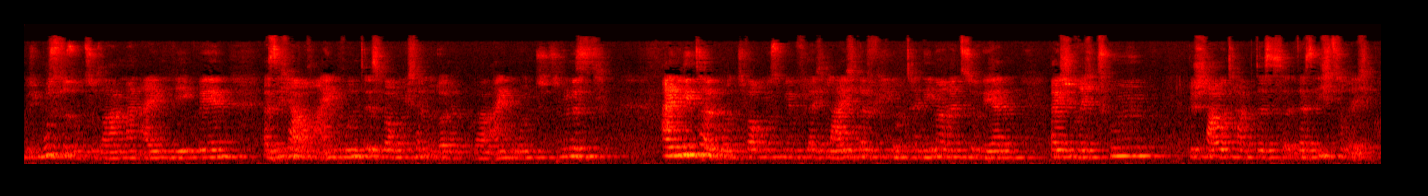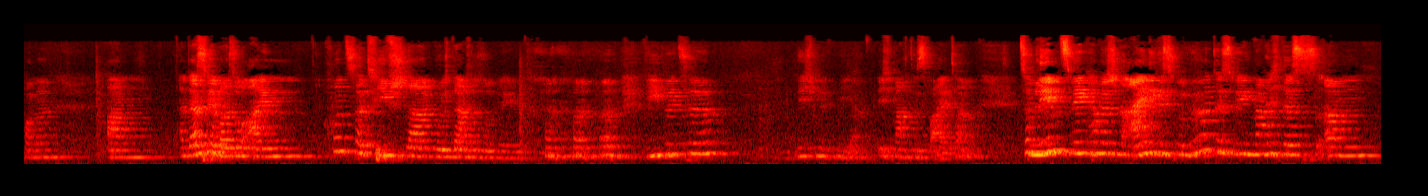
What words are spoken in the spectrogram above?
und ich musste sozusagen meinen eigenen Weg wählen, was sicher auch ein Grund ist, warum ich dann, oder ein Grund, zumindest ein Hintergrund, warum es mir vielleicht leichter fiel, Unternehmerin zu werden, weil ich schon recht früh geschaut habe, dass, dass ich zurechtkomme. Ähm, das hier war so ein kurzer Tiefschlag, wo ich dachte so, nee, wie bitte? Nicht mit mir, ich mache das weiter. Zum Lebensweg haben wir schon einiges gehört, deswegen mache ich das ähm,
